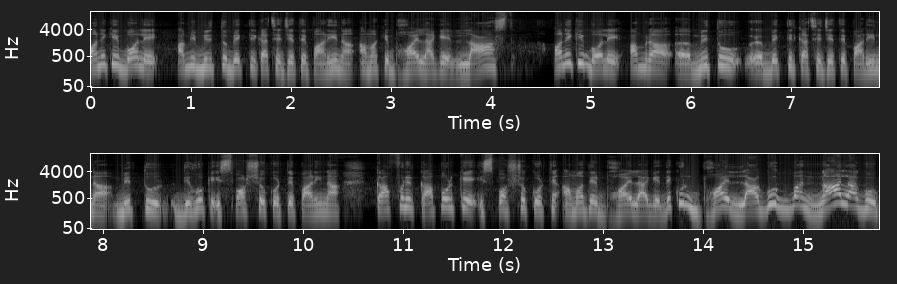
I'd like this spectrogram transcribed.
অনেকেই বলে, আমি মৃত্যু ব্যক্তির কাছে যেতে পারি না, আমাকে ভয় লাগে। লাস্ট অনেকেই বলে, আমরা মৃত্যু ব্যক্তির কাছে যেতে পারি না, মৃত্যুর দেহকে স্পর্শ করতে পারি না, কাফনের কাপড়কে স্পর্শ করতে আমাদের ভয় লাগে। দেখুন, ভয় লাগুক বা না লাগুক,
